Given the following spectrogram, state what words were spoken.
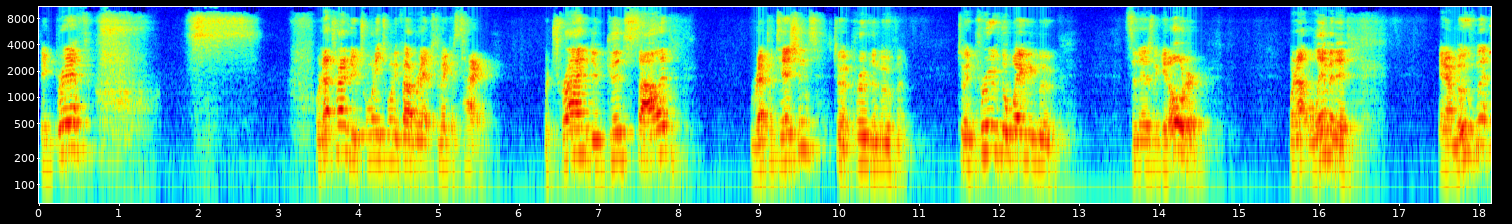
Big breath. We're not trying to do 20, 25 reps to make us tired. We're trying to do good, solid repetitions to improve the movement, to improve the way we move. So that as we get older, we're not limited in our movement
